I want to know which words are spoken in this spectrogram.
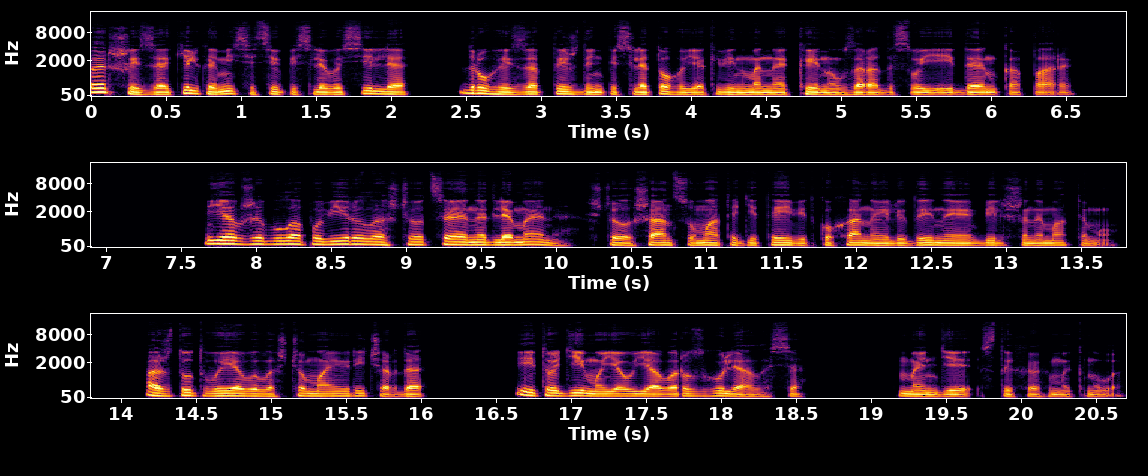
перший за кілька місяців після весілля, другий за тиждень після того, як він мене кинув заради своєї ДНК пари. Я вже була повірила, що це не для мене, що шансу мати дітей від коханої людини більше не матиму, аж тут виявила, що маю Річарда, і тоді моя уява розгулялася. Менді стиха гмикнула.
